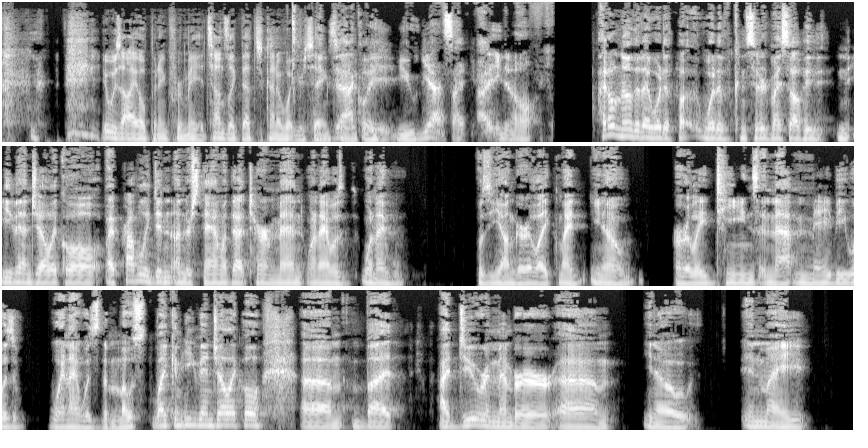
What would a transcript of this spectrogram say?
it was eye opening for me. It sounds like that's kind of what you're saying. Exactly. Too. You, yes, I, I, you know, I don't know that I would have would have considered myself an evangelical. I probably didn't understand what that term meant when I was when I was younger, like my you know early teens, and that maybe was when I was the most like an evangelical. Um, but I do remember, um, you know, in my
